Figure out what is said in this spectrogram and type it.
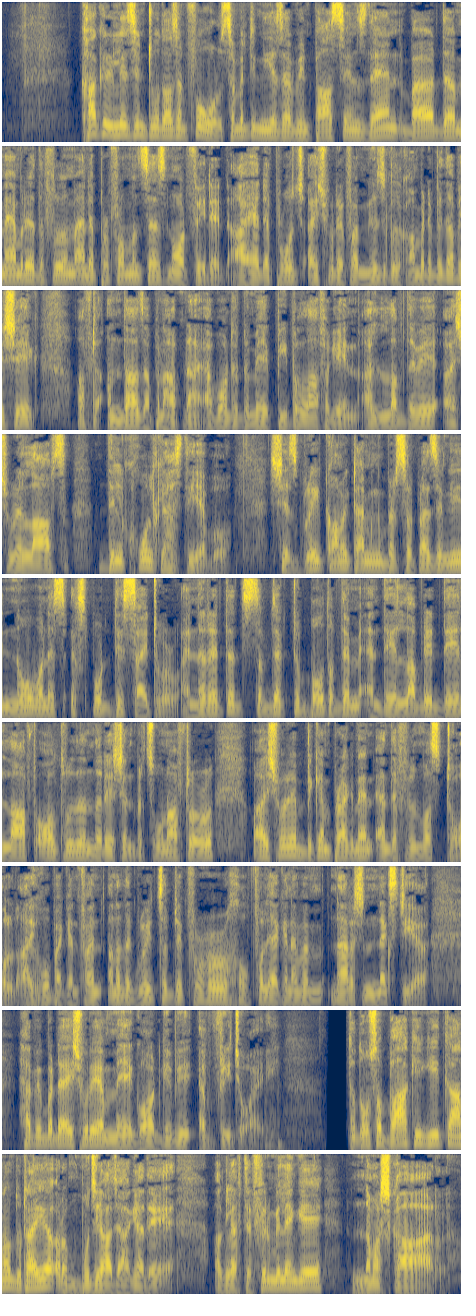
Khaki released in 2004. 17 years have been passed since then, but the memory of the film and the performance has not faded. I had approached Aishwarya for a musical comedy with Abhishek after Andaz Apna Apna. I wanted to make people laugh again. I love the way Aishwarya laughs. Dil khol ke hasti hai wo. She has great comic timing, but surprisingly, no one has explored this side to her. I narrated subject to both of them, and they loved it. They laughed all through the narration. But soon after, Aishwarya became pregnant, and the film was told. I hope I can find another great subject for her. Hopefully, I can have a narration next year. Happy birthday, Aishwarya. May God give you every joy. तो दोस्तों बाकी गीत का आनंद उठाइए और मुझे आज आ गया दे अगले हफ्ते फिर मिलेंगे नमस्कार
